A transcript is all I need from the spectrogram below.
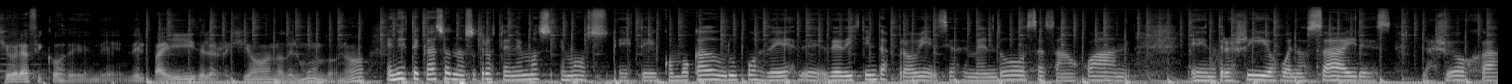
geográficos del país, de la región o del mundo. ¿no? En este caso nosotros tenemos, hemos este, convocado grupos de, de, distintas provincias, de Mendoza, San Juan, Entre Ríos, Buenos Aires, La Rioja,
